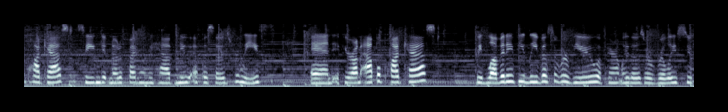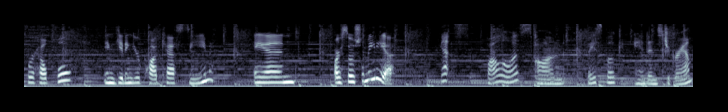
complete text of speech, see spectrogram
the podcast so you can get notified when we have new episodes released. And if you're on Apple Podcast, we'd love it if you leave us a review. Apparently, those are really super helpful in getting your podcast seen. And our social media. Yes, follow us on Facebook and Instagram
